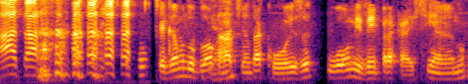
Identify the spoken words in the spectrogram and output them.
Ah, tá. Chegamos no bloco Ah. ratinho da coisa. O homem vem pra cá esse ano.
